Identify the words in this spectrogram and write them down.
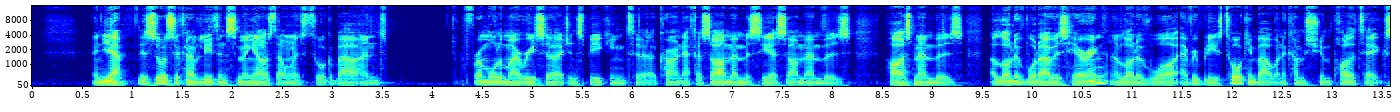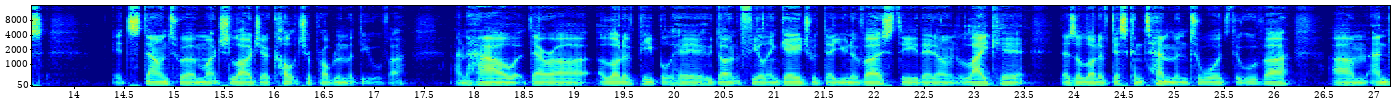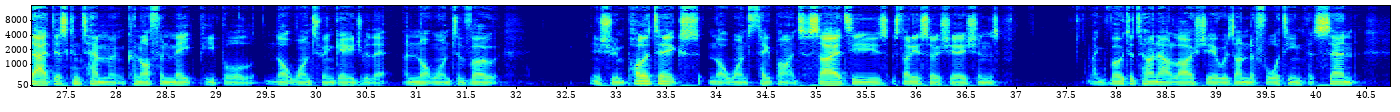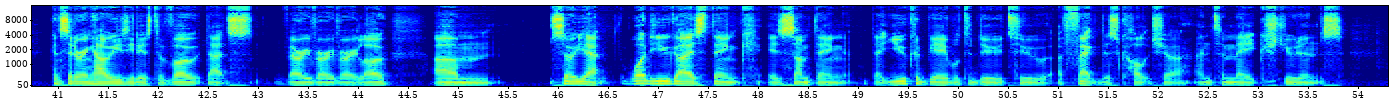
and yeah, this also kind of leads into something else that I wanted to talk about. And from all of my research and speaking to current FSR members, CSR members, past members, a lot of what I was hearing and a lot of what everybody is talking about when it comes to student politics, it's down to a much larger culture problem at the UVA and how there are a lot of people here who don't feel engaged with their university, they don't like it. There's a lot of discontentment towards the UVA. Um, and that discontentment can often make people not want to engage with it and not want to vote in student politics, not want to take part in societies, study associations. Like voter turnout last year was under 14%. Considering how easy it is to vote, that's very, very, very low. Um, so, yeah, what do you guys think is something that you could be able to do to affect this culture and to make students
